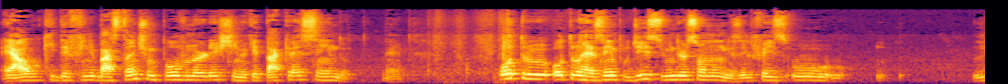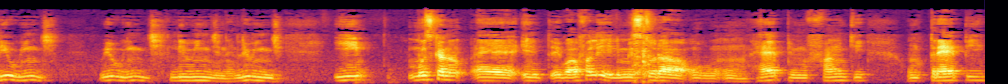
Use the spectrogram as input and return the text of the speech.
é algo que define bastante um povo nordestino que está crescendo, né? Outro, outro exemplo disso, o Whindersson Nunes. Ele fez o Liu Wind. Will Wind, Liu Wind, né? Liu Wind. E música, é, ele, igual eu falei, ele mistura um, um, rap, um funk, um trap,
